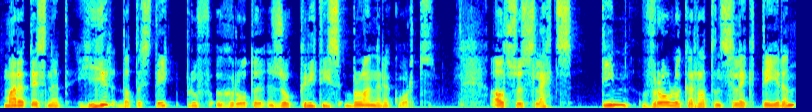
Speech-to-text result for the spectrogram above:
Maar het is net hier dat de steekproefgrootte zo kritisch belangrijk wordt. Als we slechts 10 vrouwelijke ratten selecteren,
